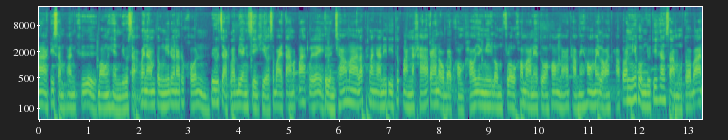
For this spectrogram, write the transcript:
มากที่สำคัญคือมองเห็นวิวสระว่ายน้ำตรงนี้ด้วยนะทุกคน วิวจากระเบียงสีเขียวสบายตามากๆเลย ตื่นเช้ามารับพลังงานดีๆทุกวันนะครับ การออกแบบของเขายังมีลมโฟลว์เข้ามาในตัวห้องนะทำให้ห้องไม่ร้อนครับ ตอนนี้ผมอยู่ที่ชั้น3ของตัวบ้าน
